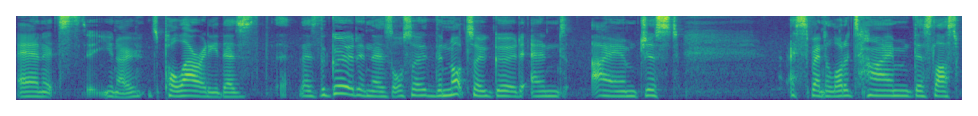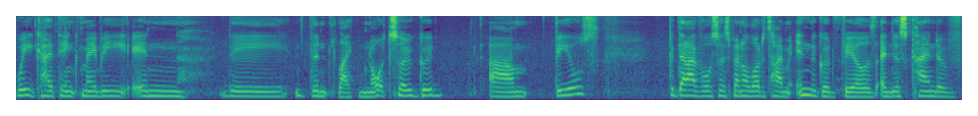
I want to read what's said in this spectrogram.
and it's you know it's polarity. There's there's the good and there's also the not so good, and I am just I spent a lot of time this last week. I think maybe in the the like not so good um, feels, but then I've also spent a lot of time in the good feels and just kind of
